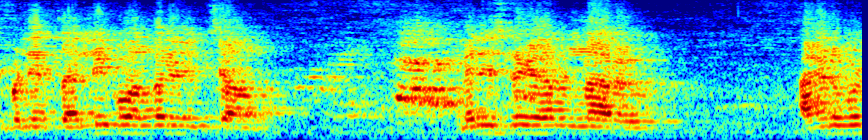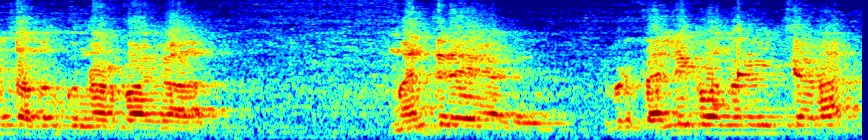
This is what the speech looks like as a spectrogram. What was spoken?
ఇప్పుడు నేను తల్లికి వందనం ఇచ్చాం. మినిస్టర్ గారు ఉన్నారు. ఆయన కూడా చదువుకున్నాడు బాగా. మంత్రి అయ్యాడు. ఇప్పుడు తల్లికి వందనం ఇచ్చాడా?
